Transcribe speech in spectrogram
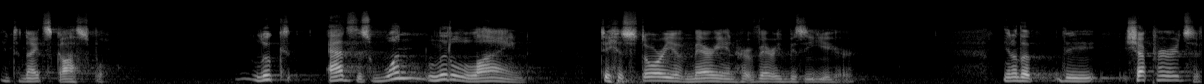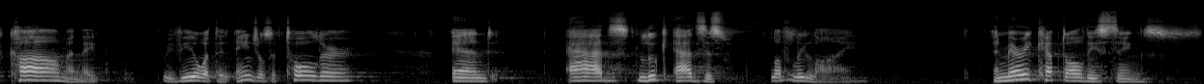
in tonight's gospel. Luke adds this one little line to his story of Mary in her very busy year. You know, the, the shepherds have come and they reveal what the angels have told her, and adds, Luke adds this lovely line. And Mary kept all these things,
